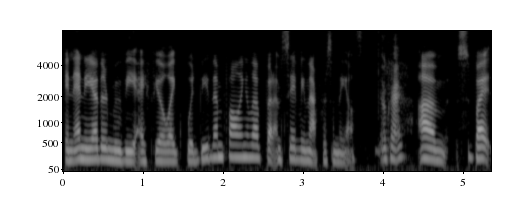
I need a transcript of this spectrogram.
in any other movie i feel like would be them falling in love but i'm saving that for something else Okay. um, s but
